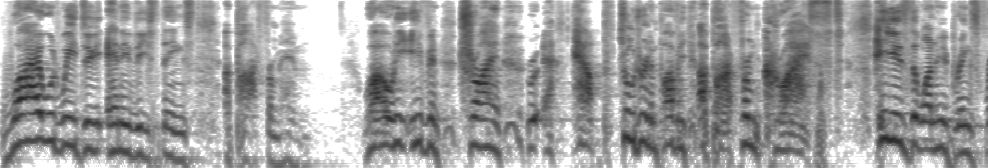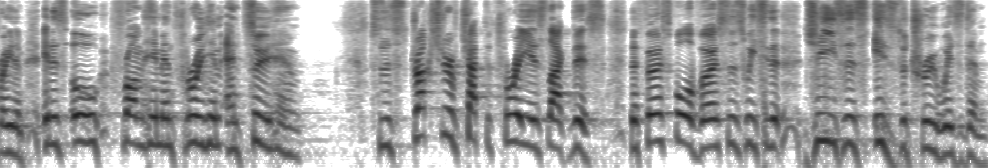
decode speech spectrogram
Why would we do any of these things apart from him? Why would he even try and help children in poverty apart from Christ? He is the one who brings freedom. It is all from him and through him and to him. So the structure of chapter 3 is like this. The first four verses, we see that Jesus is the true wisdom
